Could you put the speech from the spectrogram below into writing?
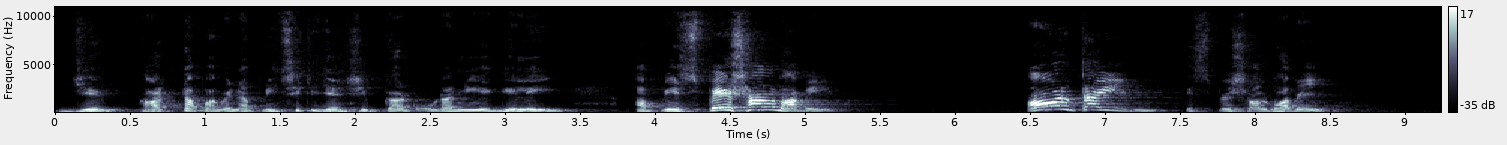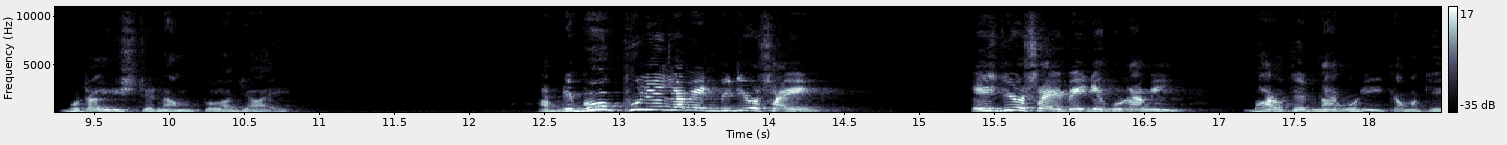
যে কার্ডটা পাবেন, আপনি সিটিজেনশিপ কার্ড ওটা নিয়ে গেলেই আপনি স্পেশালভাবে অল টাইম স্পেশালভাবে ভোটার লিস্টে নাম তোলা যায়। আপনি বুক ফুলিয়ে যাবেন বিডিও সাহেব এইচডিও সাহেব, এই দেখুন আমি ভারতের নাগরিক, আমাকে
